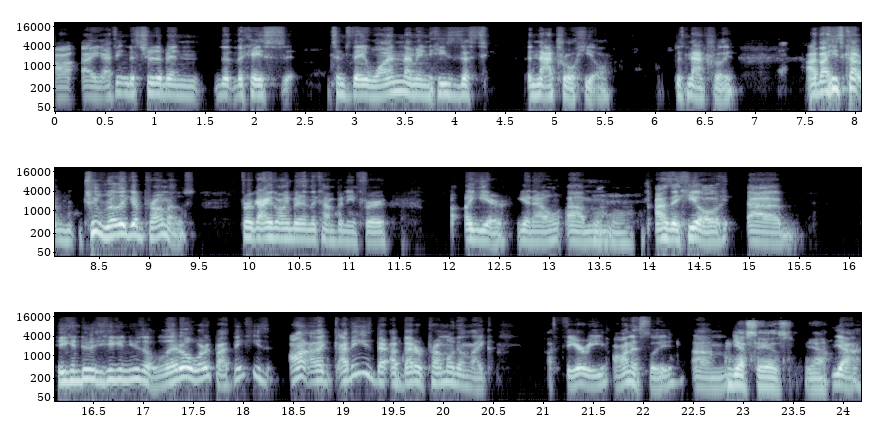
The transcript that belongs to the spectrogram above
uh, I I think this should have been the, the case since day one. I mean, he's just a natural heel, just naturally. I thought he's cut two really good promos for a guy who's only been in the company for a year. You know, um, Mhm. as a heel, uh, he can do he can use a little work, but I think he's on like I think he's a better promo than like a theory, honestly. Um Yes, he is. Yeah. yeah.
